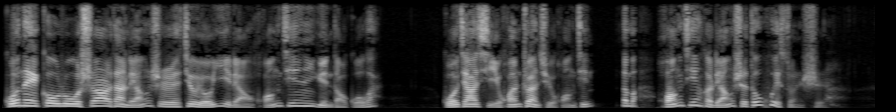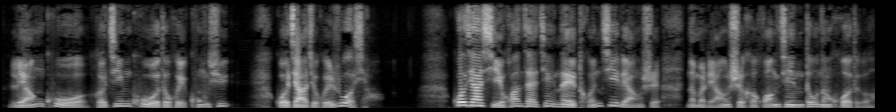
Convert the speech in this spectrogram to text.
国内购入十二担粮食，就有一两黄金运到国外。国家喜欢赚取黄金，那么黄金和粮食都会损失，粮库和金库都会空虚，国家就会弱小。国家喜欢在境内囤积粮食，那么粮食和黄金都能获得，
